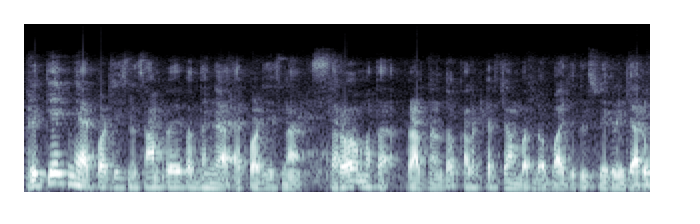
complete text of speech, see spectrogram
ప్రత్యేకంగా ఏర్పాటు చేసిన సాంప్రదాయబద్ధంగా ఏర్పాటు చేసిన సర్వమత ప్రార్థనలతో కలెక్టర్ ఛాంబర్లో బాధ్యతలు స్వీకరించారు.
